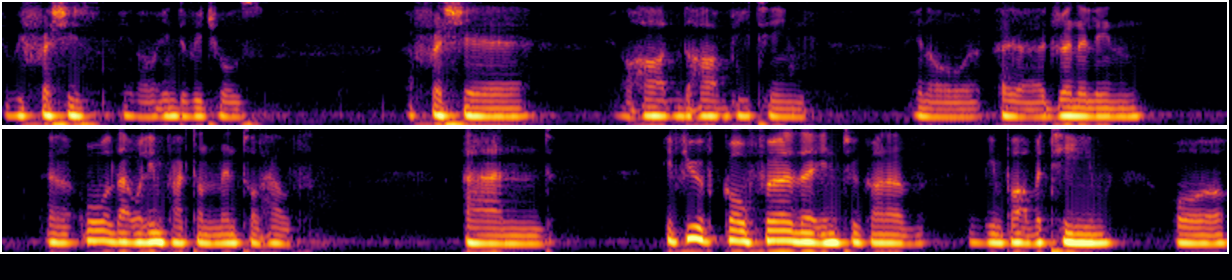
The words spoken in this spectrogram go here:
it refreshes you know individuals. A fresh air you know heart the heart beating you know uh, adrenaline uh, all that will impact on mental health. And if you go further into kind of being part of a team or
